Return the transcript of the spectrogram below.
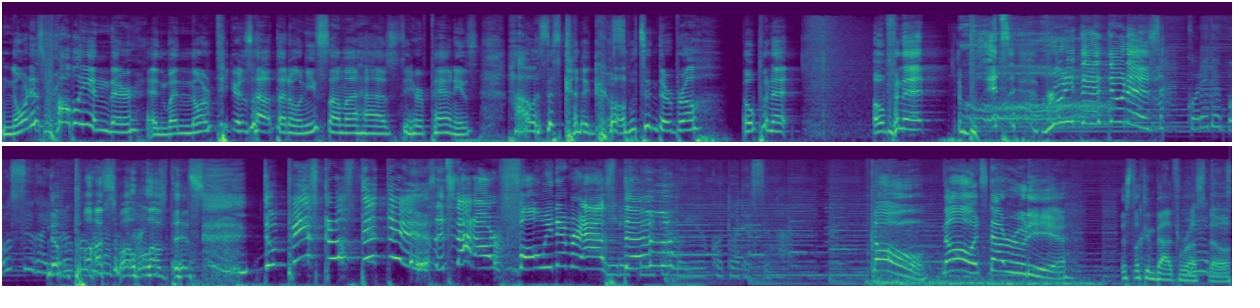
Norn is probably in there, and when Norn figures out that Onisama has her panties, how is this gonna go? What's in there, bro? Open it. Open it. It's Rudy didn't do this. The boss will love this. The Beast Girls did this. It's not our fault. We never asked them. No, no, it's not Rudy. It's looking bad for us, though.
